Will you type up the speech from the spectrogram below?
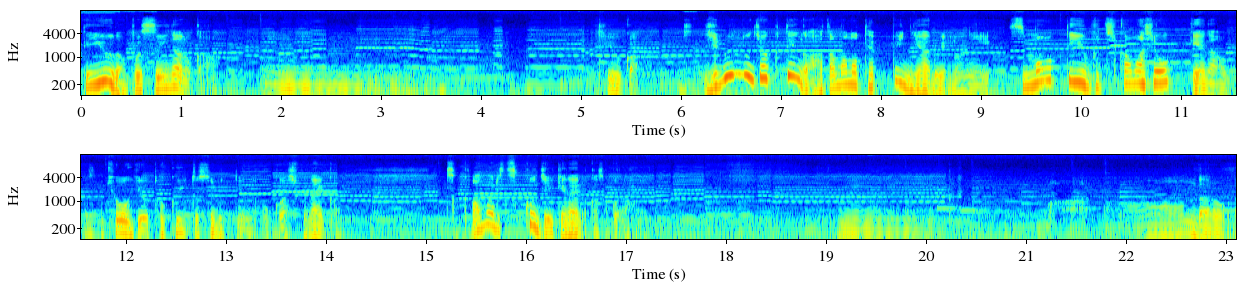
ていうのは無粋なのか？うーん。っていうか、自分の弱点が頭のてっぺんにあるのに、相撲っていうぶちかまし OK な競技を得意とするっていうのはおかしくないかあんまり突っ込んじゃいけないのか、そこら辺。うーん。まあ、なんだろう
